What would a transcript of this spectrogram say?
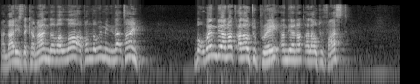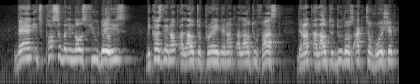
And that is the command of Allah upon the women in that time. But when they are not allowed to pray and they are not allowed to fast, then it's possible in those few days, because they're not allowed to pray, they're not allowed to fast, they're not allowed to do those acts of worship,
